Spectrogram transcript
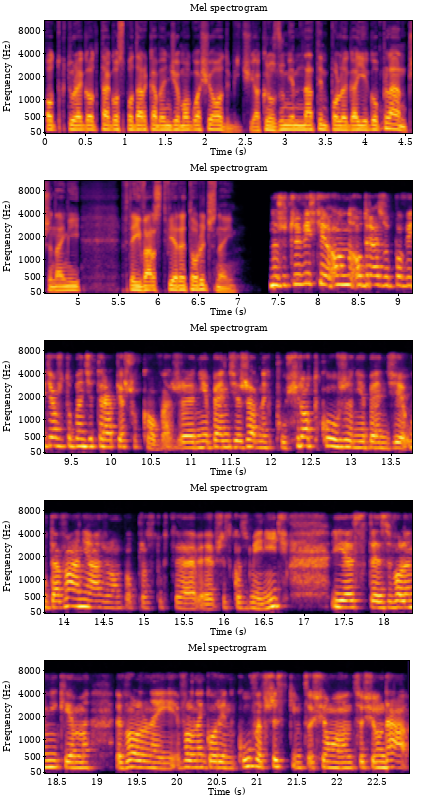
od którego ta gospodarka będzie mogła się odbić. Jak rozumiem, na tym polega jego plan, przynajmniej w tej warstwie retorycznej. No rzeczywiście on od razu powiedział, że to będzie terapia szokowa, że nie będzie żadnych półśrodków, że nie będzie udawania, że on po prostu chce e, wszystko zmienić. Jest zwolennikiem wolnej, wolnego rynku we wszystkim, co się, co się da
